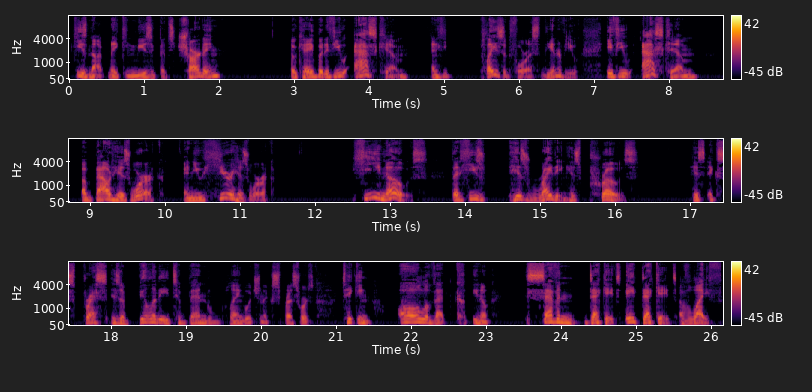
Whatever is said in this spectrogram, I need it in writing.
he's not making music that's charting, okay? But if you ask him, and he plays it for us in the interview. If you ask him about his work and you hear his work, he knows that he's his writing, his prose, his express, his ability to bend language and express words, taking all of that, you know, seven decades, eight decades of life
